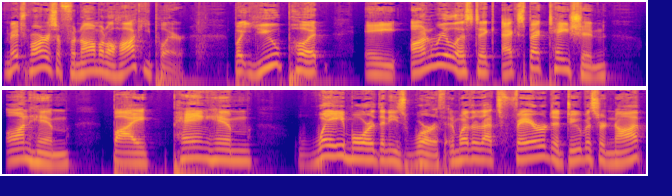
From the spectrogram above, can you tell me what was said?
Mitch Marner's a phenomenal hockey player, but you put a unrealistic expectation on him by paying him way more than he's worth. And whether that's fair to Dubas or not,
